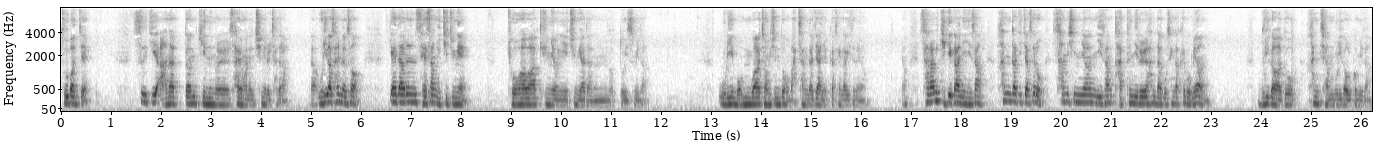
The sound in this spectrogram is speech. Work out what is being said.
두 번째, 쓰지 않았던 기능을 사용하는 취미를 찾아라. 우리가 살면서 깨달은 세상 이치 중에 조화와 균형이 중요하다는 것도 있습니다. 우리 몸과 정신도 마찬가지 아닐까 생각이 드네요. 사람이 기계가 아닌 이상 한 가지 자세로 30년 이상 같은 일을 한다고 생각해 보면 무리가 와도 한참 무리가 올 겁니다.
